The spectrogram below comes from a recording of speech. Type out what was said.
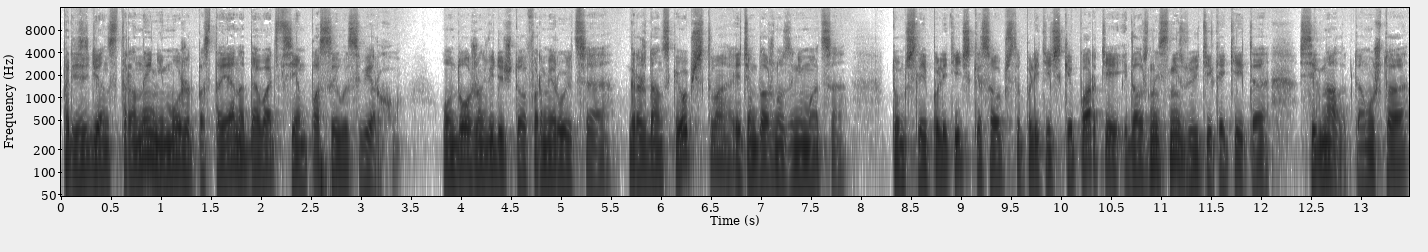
президент страны не может постоянно давать всем посылы сверху. Он должен видеть, что формируется гражданское общество, этим должно заниматься в том числе и политическое сообщество, политические партии, и должны снизу идти какие-то сигналы. Потому что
